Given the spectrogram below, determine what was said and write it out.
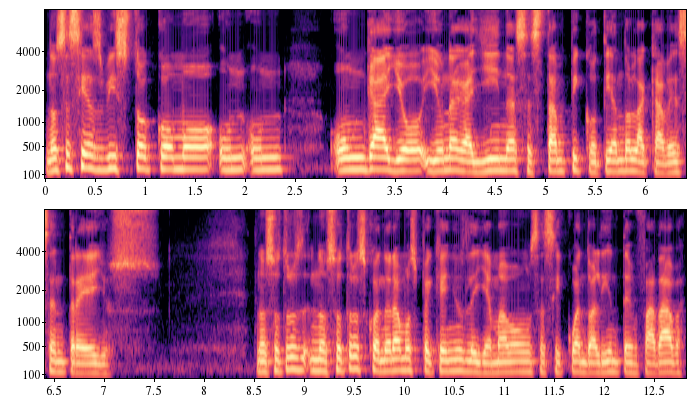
no sé si has visto como un un gallo y una gallina se están picoteando la cabeza entre ellos. Nosotros, nosotros cuando éramos pequeños le llamábamos así cuando alguien te enfadaba.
